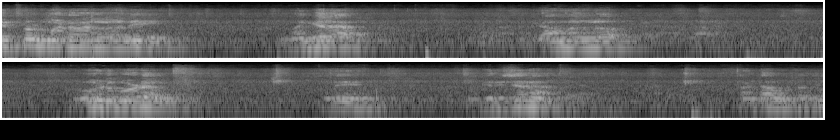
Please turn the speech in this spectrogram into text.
బీర్పూర్ మండలంలోని మంగళ గ్రామంలో గోడుగూడెం అనే గిరిజన తండా ఉంటుంది.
